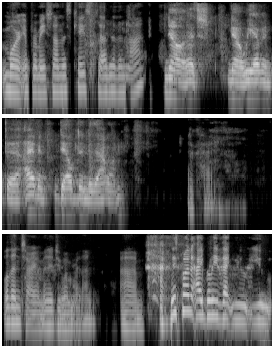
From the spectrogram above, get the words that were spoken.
more information on this case other than that. No, that's no. We haven't. Uh, I haven't delved into that one. Okay. Well, then, sorry, I'm going to do one more then. Um, this one, I believe that you you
